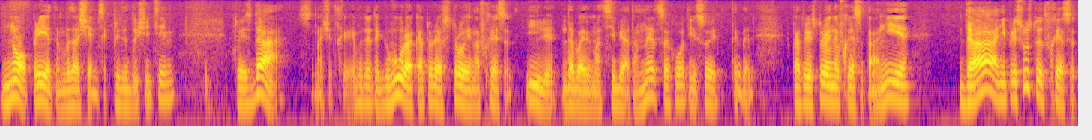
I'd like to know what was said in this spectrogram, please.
Но при этом, возвращаемся к предыдущей теме, то есть, да, значит, вот эта гвура, которая встроена в хесед, или добавим от себя там неца, ход, и так далее, которые встроены в хесед, они, да, они присутствуют в хесед,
